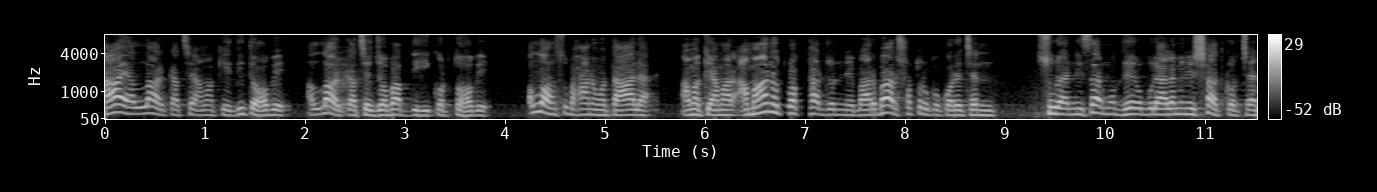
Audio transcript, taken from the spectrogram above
দায় আল্লাহর কাছে আমাকে দিতে হবে, আল্লাহর কাছে জবাবদিহি করতে হবে। আল্লাহ তাআলা আমাকে আমার আমানত রক্ষার জন্য বারবার সতর্ক করেছেন। সুরা নিসার মধ্যে রবুল আলমিন ইরশাদ করছেন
